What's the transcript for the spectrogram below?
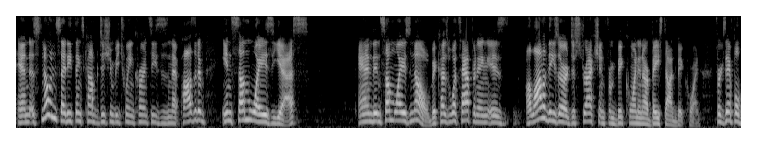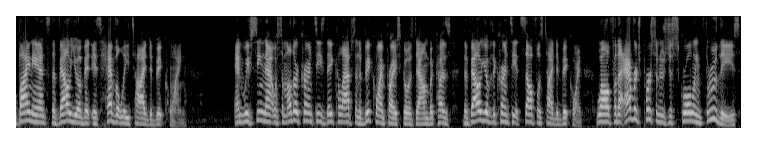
And as Snowden said he thinks competition between currencies is net positive. In some ways, yes. And in some ways, no, because what's happening is a lot of these are a distraction from Bitcoin and are based on Bitcoin. For example, Binance, the value of it is heavily tied to Bitcoin. And we've seen that with some other currencies. They collapse and the Bitcoin price goes down because the value of the currency itself was tied to Bitcoin. Well, for the average person who's just scrolling through these,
